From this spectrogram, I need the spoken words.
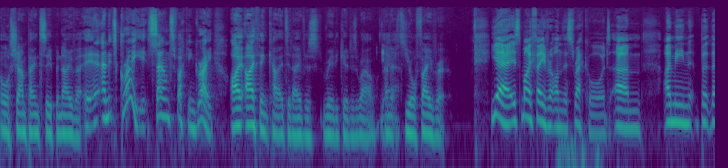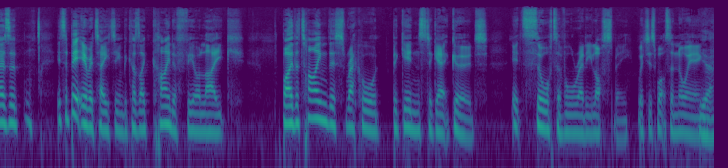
Or Champagne Supernova, It- and it's great. It sounds fucking great. I I think Calais to Dover's really good as well, and it's your favorite. Yeah, it's my favorite on this record. Um, I mean, but there's a, it's a bit irritating because I kind of feel like by the time this record begins to get good, it's sort of already lost me, which is what's annoying. Yeah.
